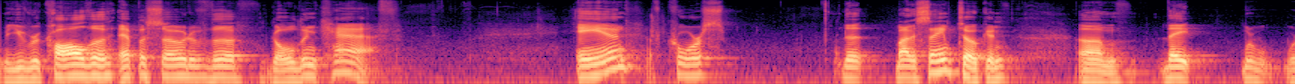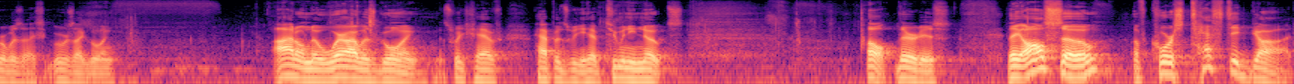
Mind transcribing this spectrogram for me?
You recall the episode of the golden calf. And, of course, the, by the same token, um, they, where, where, was I, where was I going? I don't know where I was going. That's what you have, happens when you have too many notes. Oh, there it is. They also, of course, tested God.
